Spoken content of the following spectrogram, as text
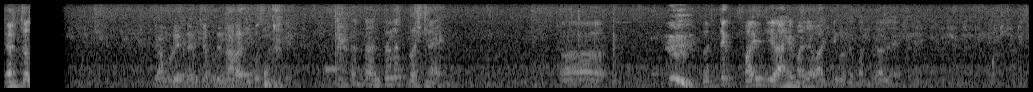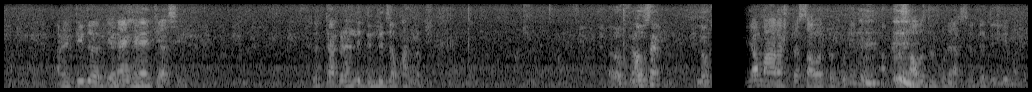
त्यांचं त्यामुळे त्यांच्यामध्ये नाराजी आहे. त्यांचा अंतर्गत प्रश्न आहे. प्रत्येक फाईल जी आहे माझ्या माहितीकडे मंत्रालयात आणि ती जर देण्या घेण्याची असेल तर त्याकडे हल्ली दिल्लीचं फार लक्ष. रावसाहेब लोक या महाराष्ट्रात सावत्र कोणी नाही आपलं सावत्र कोणी असेल तर दिल्लीमध्ये.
